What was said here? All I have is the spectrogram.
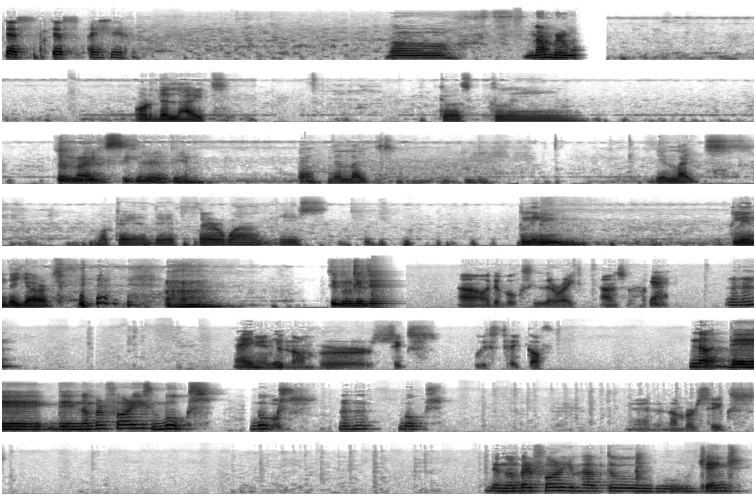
Yes, yes, I hear. Uh, number one. Or the lights. Because clean. The lights, cigarette. Okay, the lights. The lights. Okay, the third one is clean. Clean the yard. Ajá. Sí, porque te... No, the books is the right answer. Yeah. Mm-hmm. I And the number six, please take off. No, the the number four is books. Books. Mm-hmm. Books. And the number six, The number four you have to change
